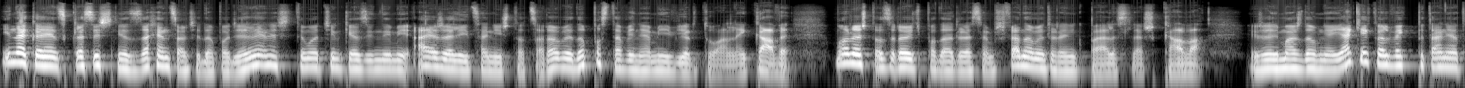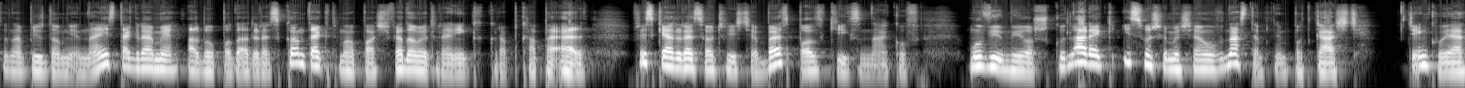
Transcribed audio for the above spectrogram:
I na koniec klasycznie zachęcam Cię do podzielenia się tym odcinkiem z innymi, a jeżeli cenisz to, co robię, do postawienia mi wirtualnej kawy. Możesz to zrobić pod adresem świadomytrening.pl kawa. Jeżeli masz do mnie jakiekolwiek pytania, to napisz do mnie na Instagramie albo pod adres kontakt mapa świadomytrening.pl. Wszystkie adresy oczywiście bez polskich znaków. Mówił mi już Szkudlarek i słyszymy się w następnym podcaście. Dziękuję.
